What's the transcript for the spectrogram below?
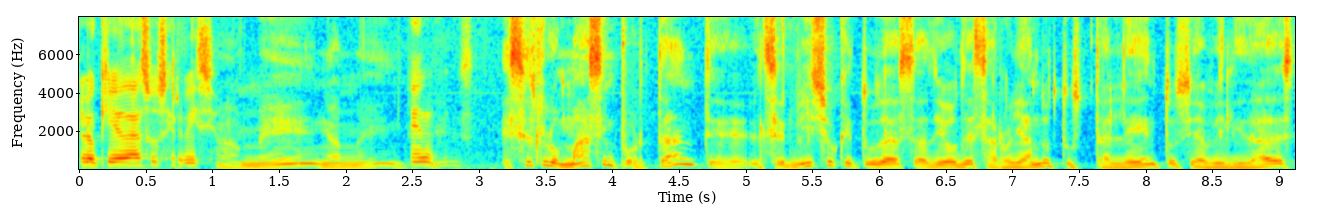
lo quiero dar a su servicio. Amén, amén. Eso es lo más importante, el servicio que tú das a Dios desarrollando tus talentos y habilidades,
